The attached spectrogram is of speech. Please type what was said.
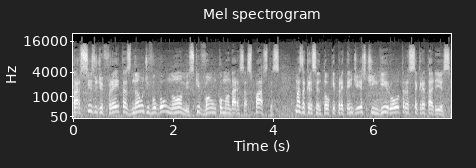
Tarciso de Freitas não divulgou nomes que vão comandar essas pastas, mas acrescentou que pretende extinguir outras secretarias,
